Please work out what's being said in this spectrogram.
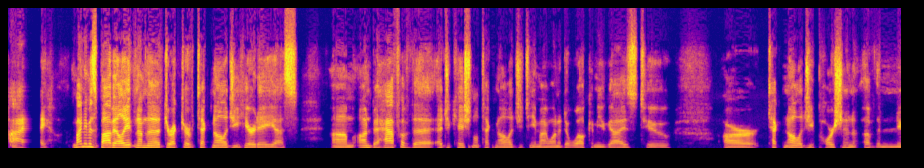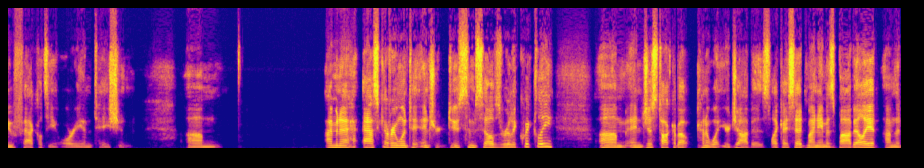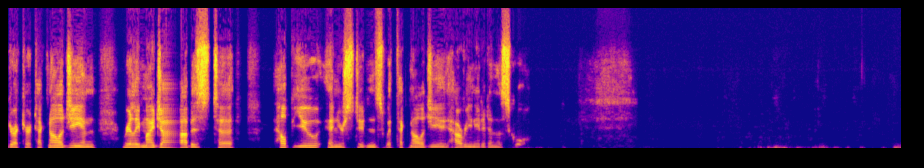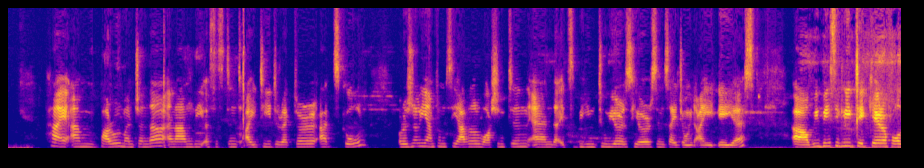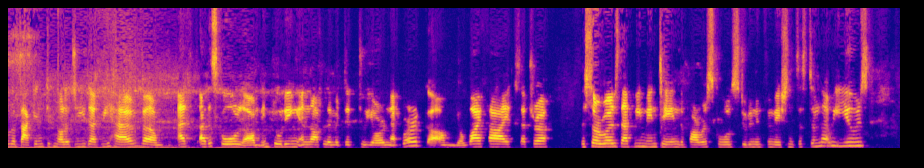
Hi, my name is Bob Elliott and I'm the Director of Technology here at AES. Um, on behalf of the Educational Technology team, I wanted to welcome you guys to our technology portion of the new faculty orientation. Um, I'm going to ask everyone to introduce themselves really quickly um, and just talk about kind of what your job is. Like I said, my name is Bob Elliott. I'm the Director of Technology and really my job is to help you and your students with technology however you need it in the school. Hi, I'm Parul Manchanda and I'm the Assistant IT Director at school. Originally, I'm from Seattle, Washington, and it's been two years here since I joined AES. Uh, we basically take care of all the backend technology that we have um, at, at the school, um, including and not limited to your network, um, your Wi-Fi, etc. The servers that we maintain, the PowerSchool student information system that we use.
